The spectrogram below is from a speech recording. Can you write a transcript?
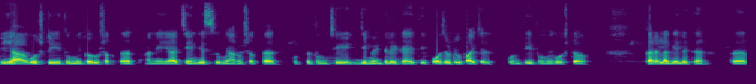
ह्या गोष्टी तुम्ही करू शकतात आणि या चेंजेस तुम्ही आणू शकतात. फक्त तुमची जी मेंटॅलिटी आहे ती पॉझिटिव्ह पाहिजे. कोणतीही तुम्ही गोष्ट करायला गेले तर तर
